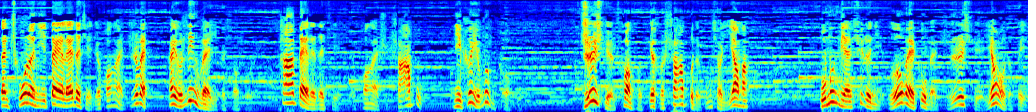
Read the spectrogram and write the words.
但除了你带来的解决方案之外，还有另外一个销售人，他带来的解决方案是纱布。你可以问客户：止血创可贴和纱布的功效一样吗？我们免去了你额外购买止血药的费用，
